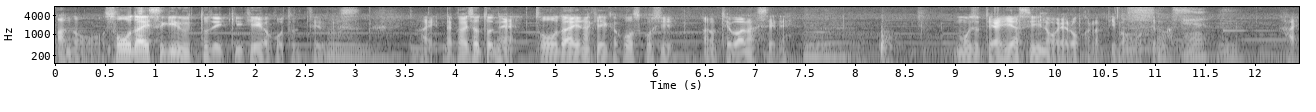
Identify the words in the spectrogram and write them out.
あの壮大すぎるウッドデッキ計画を立ててるんです、はい、だからちょっとね壮大な計画を少しあの手放してねうん。うんもうちょっとやりやすいのをやろうかなって今思ってます、ね。うん。はい。はい。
